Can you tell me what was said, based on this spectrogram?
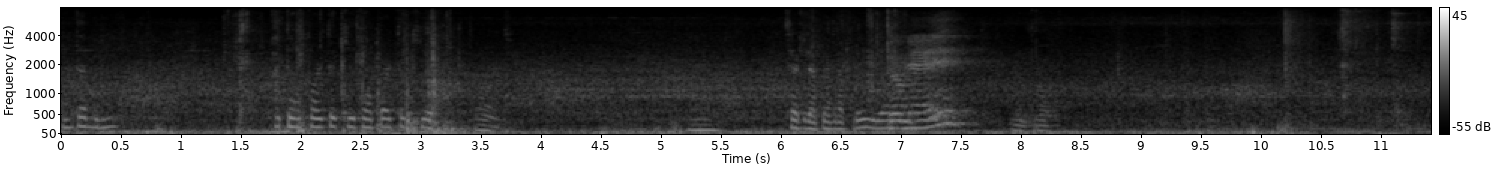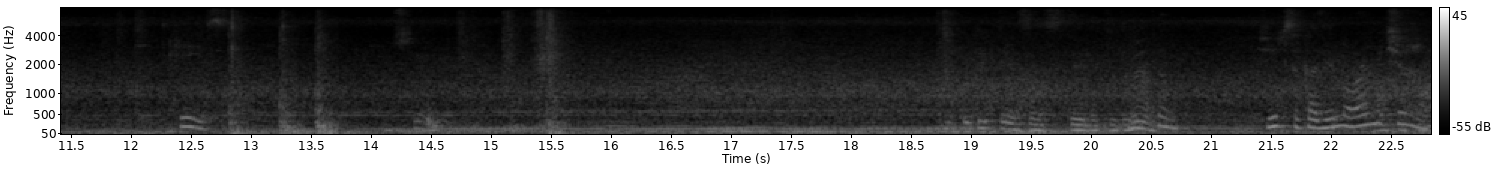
Tenta abrir. Ah, tem uma porta aqui, tem uma porta aqui, ó. Onde? Hum. Será que dá pra entrar por aí? Tem alguém aí? Que isso? Não sei. Por que, que tem essas telhas aqui, tá vendo? Então, gente, essa casa é enorme, Thiago.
